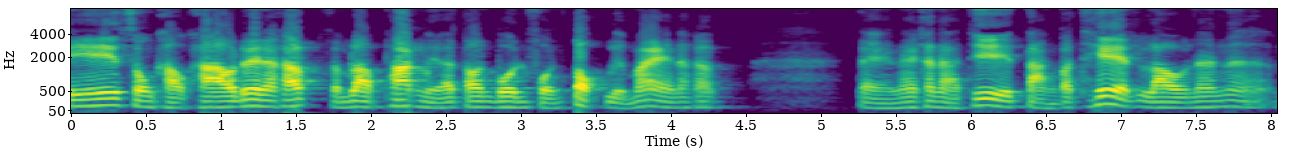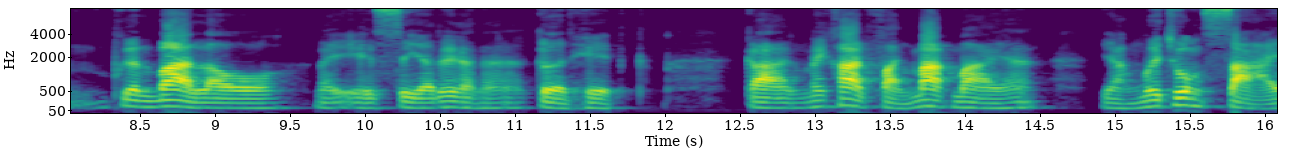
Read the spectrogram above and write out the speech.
นี้ส่งข่าวคราวด้วยนะครับสำหรับภาคเหนือตอนบนฝนตกหรือไม่นะครับ แต่ในขณะที่ต่างประเทศเรานั้นเพื่อนบ้านเราในเอเชียด้วยกันนะ เกิดเหตุ การณ์ไม่คาดฝันมากมายฮะอย่างเมื่อช่วงสาย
